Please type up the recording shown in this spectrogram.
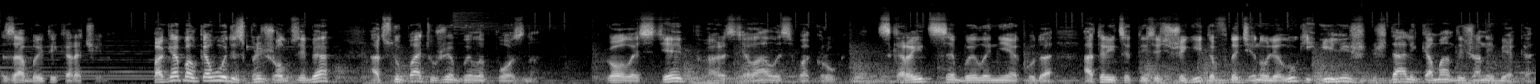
забытый Карачином. Пока полководец пришел в себя, отступать уже было поздно. Голая степь расстилалась вокруг. Скрыться было некуда, а 30 тысяч джигитов натянули луки и лишь ждали команды Жаныбека,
